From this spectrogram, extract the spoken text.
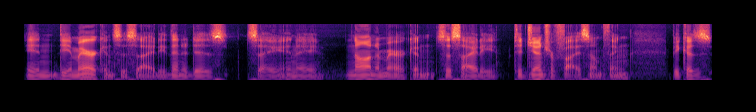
in the American society than it is, say, in a non-American society to gentrify something, because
